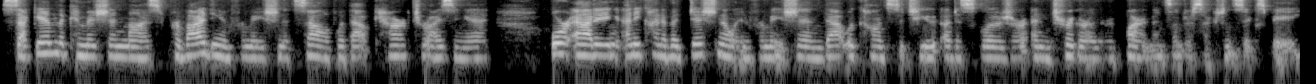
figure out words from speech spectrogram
Second, the commission must provide the information itself without characterizing it or adding any kind of additional information that would constitute a disclosure and trigger the requirements under section 6b.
